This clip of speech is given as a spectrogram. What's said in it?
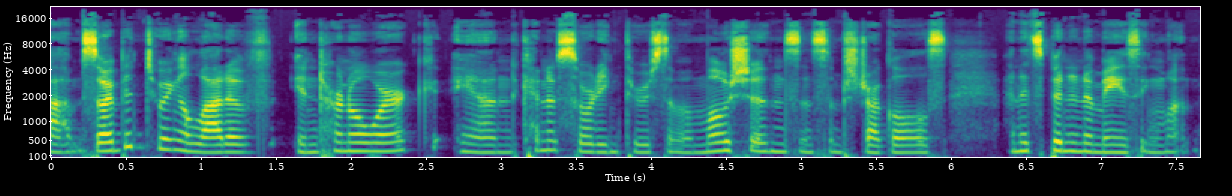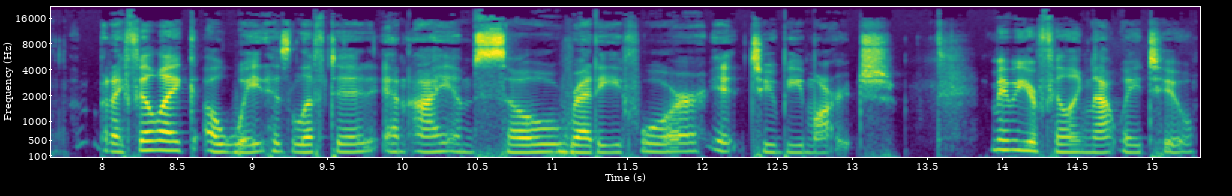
Um, so I've been doing a lot of internal work and kind of sorting through some emotions and some struggles, and it's been an amazing month. But I feel like a weight has lifted, and I am so ready for it to be March. Maybe you're feeling that way too.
